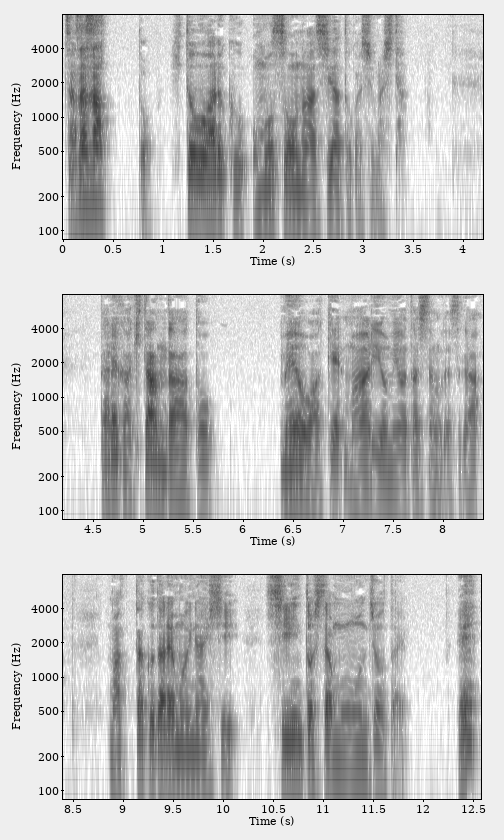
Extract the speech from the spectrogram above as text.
ザザザッと人を歩く重そうな足跡がしました。誰か来たんだと目を開け周りを見渡したのですが全く誰もいないしシーンとした無音状態。え？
